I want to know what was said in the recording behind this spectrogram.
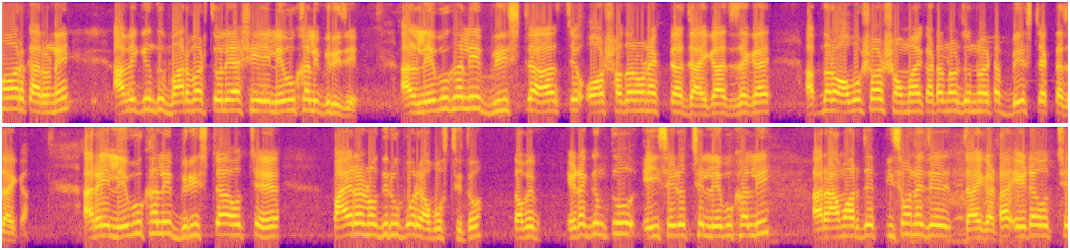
হওয়ার কারণে আমি কিন্তু বারবার চলে আসি এই লেবুখালি ব্রিজে আর লেবুখালি ব্রিজটা হচ্ছে অসাধারণ একটা জায়গা। যে জায়গায় আপনারা অবসর সময় কাটানোর জন্য একটা বেস্ট একটা জায়গা। আর এই লেবুখালি ব্রিজটা হচ্ছে পায়রা নদীর উপরে অবস্থিত। তবে এটা কিন্তু এই সাইড হচ্ছে লেবুখালী আর আমার যে পিছনে যে জায়গাটা, এটা হচ্ছে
